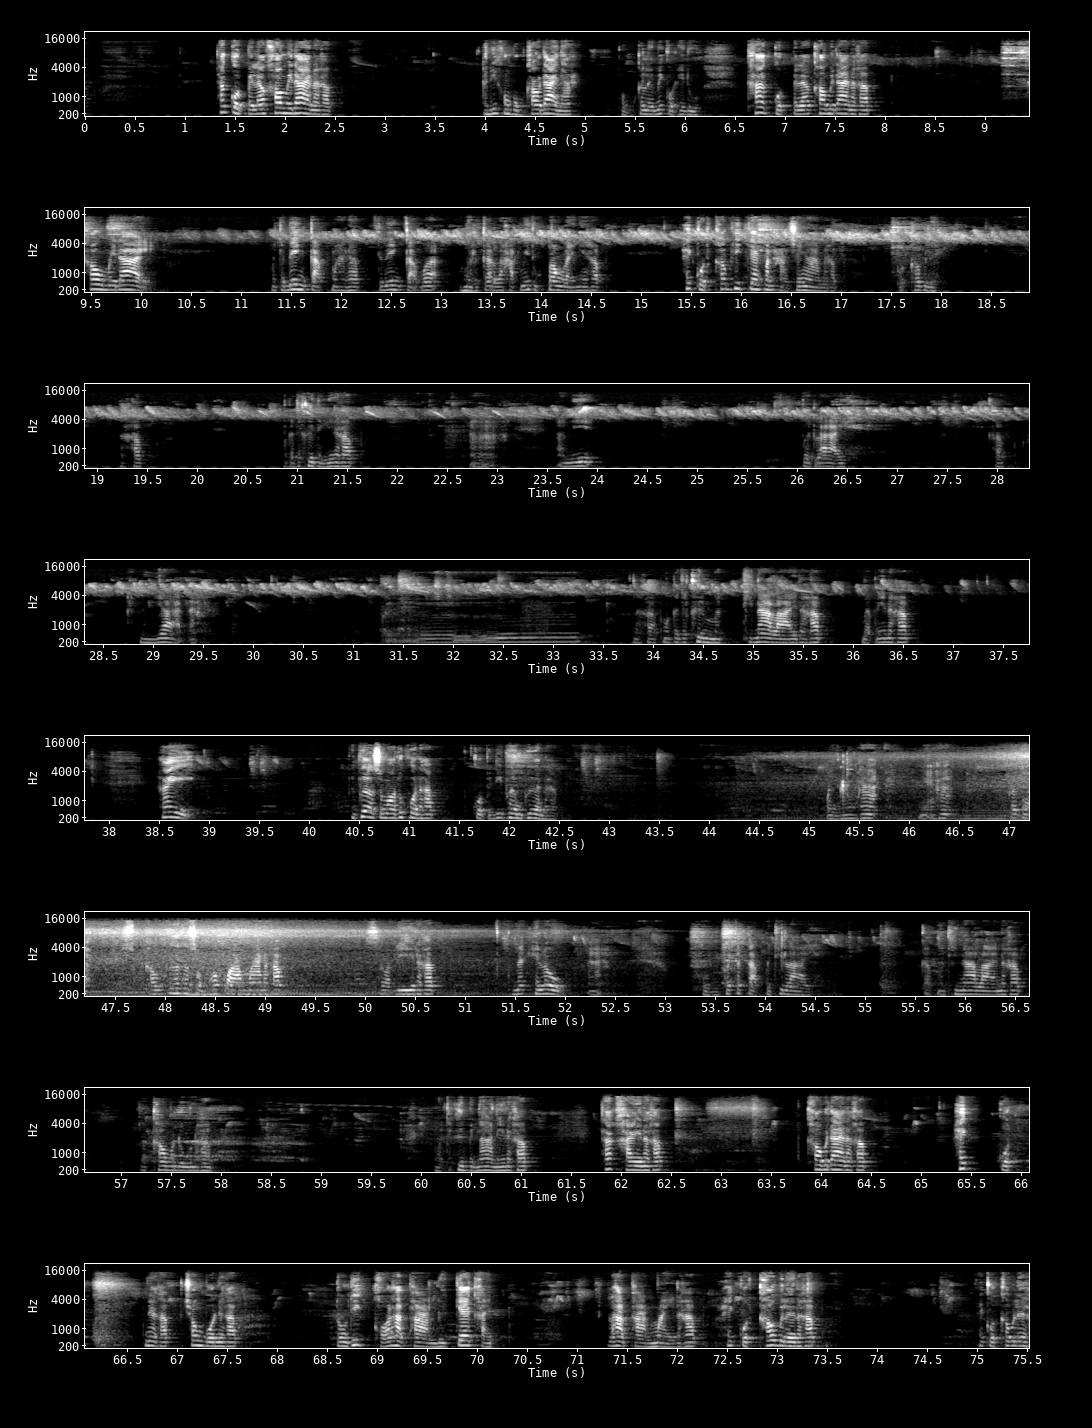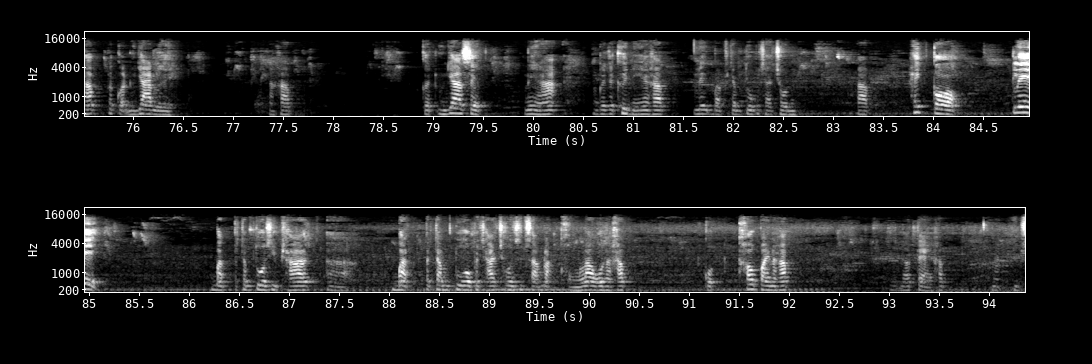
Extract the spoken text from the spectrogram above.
ถ้ากดไปแล้วเข้าไม่ได้นะครับ อันนี้ของผมเข้าได้นะ ผมก็เลยไม่กดให้ดู ถ้ากดไปแล้วเข้าไม่ได้นะครับ เข้าไม่ได้ มันจะเด้งกลับมาครับ จะเด้งกลับว่าเหมือนกับรหัสไม่ถูกต้องอะไรเงี้ยครับ ให้กดเข้าที่แจ้งปัญหาใช้งานนะครับ กดเข้าไปเลยนะครับ มันก็จะขึ้นอย่างนี้นะครับ อ่า อันนี้ เปิดลน์ครับอนุญาตอะนะครับ มันก็จะขึ้นมาที่หน้าลน์นะครับ แบบนี้นะครับ ให้เพื่อนๆสมอทุกคนนะครับ กดไปที่เพิ่มเพื่อนนะครับไปนะฮะเนี่ยฮะก็จะเขาก็จะส่งข้อความมานะครับ วัสดีนะครับแม็กเฮลโลอะผมก็จะกลับไปที่ไลน์กลับมาที่หน้าไลน์นะครับ แล้วเข้ามาดูนะครับ มันจะขึ้นเป็นหน้านี้นะครับ ถ้าใครนะครับ เข้าไม่ได้นะครับ ให้กดเนี่ยครับ ช่องบนนะครับ ตรงที่ขอรหัสผ่านหรือแก้ไข รหัสผ่านใหม่นะครับ ให้กดเข้าไปเลยนะครับ ให้กดเข้าไปเลยครับ แล้วกดอนุญาตเลยนะครับกดอนุญาตเสร็จ นี่ฮะมันก็จะขึ้นอย่างนี้ครับ เลขบัตรประจำตัวประชาชนครับ ให้กรอกเลขบัตรประจำตัวสิบชาบัตรประจำตัวประชาชน 13 หลักของเรานะครับ กดเข้าไปนะครับ แล้วแต่ครับ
